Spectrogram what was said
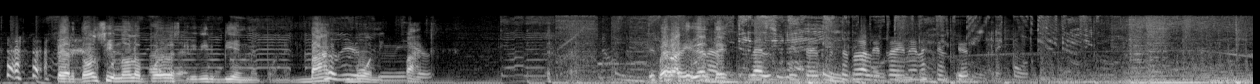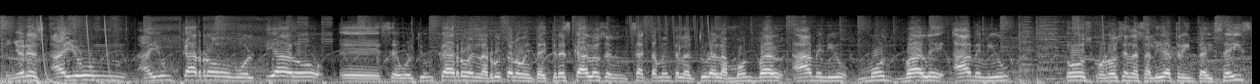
Perdón si no lo puedo escribir bien, me pone. Back Oh, Dios Bunny. mío. Back. Y Bueno, todavía accidente. La, la, la letra viene en la canción. Señores, hay un hay un carro volteado, eh, se volteó un carro en la ruta 93 Carlos, en exactamente la altura de la Mont Val Avenue, Mont Valley Avenue. Todos conocen la salida 36,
